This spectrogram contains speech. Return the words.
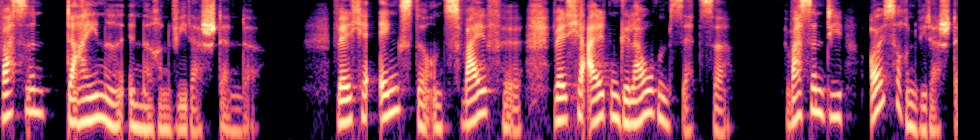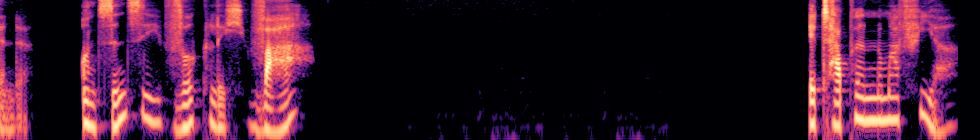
Was sind deine inneren Widerstände? Welche Ängste und Zweifel, welche alten Glaubenssätze, was sind die äußeren Widerstände? Und sind sie wirklich wahr? Etappe Nummer 4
